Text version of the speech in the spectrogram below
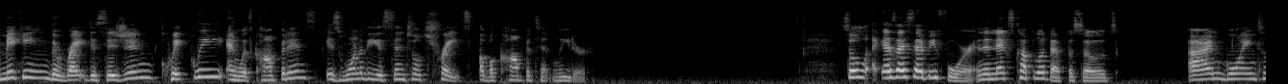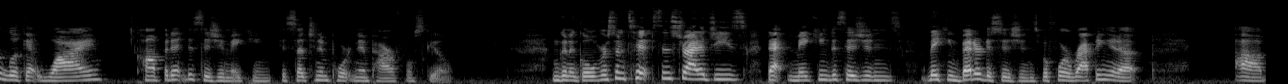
making the right decision quickly and with confidence is one of the essential traits of a competent leader. So, as I said before, in the next couple of episodes, I'm going to look at why confident decision making is such an important and powerful skill. I'm going to go over some tips and strategies that making decisions, making better decisions before wrapping it up uh,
